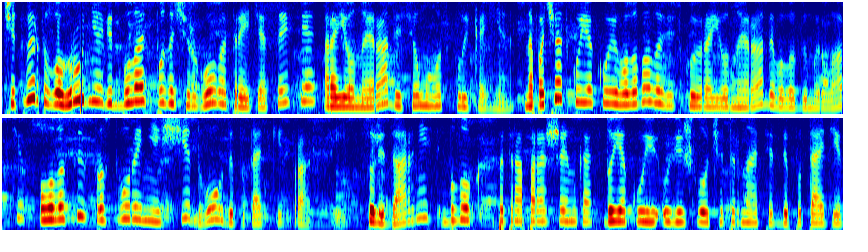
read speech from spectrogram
4 грудня відбулась позачергова третя сесія районної ради сьомого скликання, на початку якої голова Лазівської районної ради Володимир Лаптєв оголосив про створення ще двох депутатських фракцій: Солідарність блок Петра Порошенка, до якої увійшло 14 депутатів,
